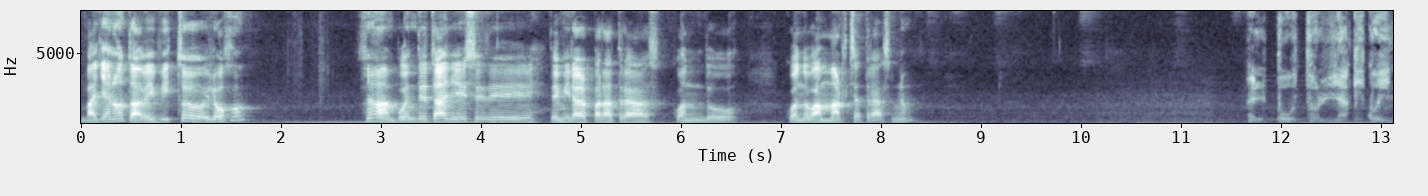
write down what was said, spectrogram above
Vaya nota, ¿habéis visto el ojo? Ah, buen detalle ese de, de mirar para atrás cuando, cuando va en marcha atrás, ¿no? El puto Lucky Queen.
